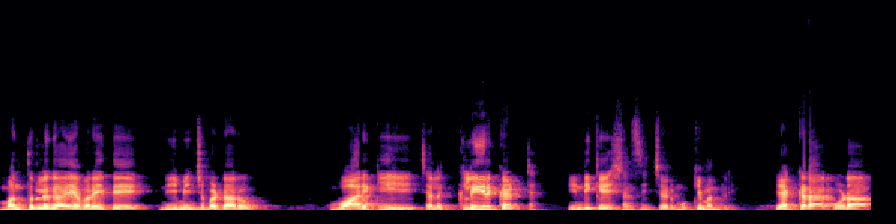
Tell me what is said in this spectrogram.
మంత్రులుగా ఎవరైతే నియమించబడ్డారో వారికి చాలా క్లియర్ కట్ ఇండికేషన్స్ ఇచ్చారు ముఖ్యమంత్రి. ఎక్కడా కూడా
